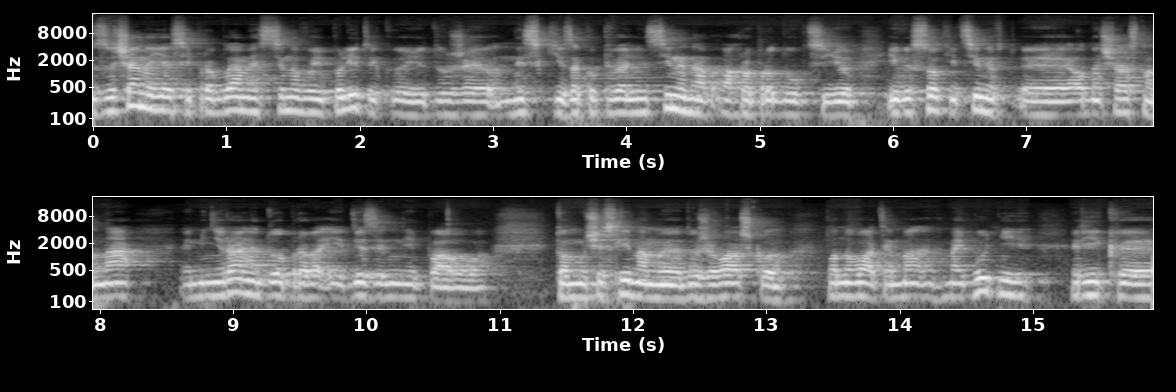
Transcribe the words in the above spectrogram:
звичайно, є і проблеми з ціновою політикою, дуже низькі закупівельні ціни на агропродукцію і високі ціни е, одночасно на мінеральне добрива і дизельні палива. Тому числі нам е, дуже важко планувати ма- майбутній рік, е,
